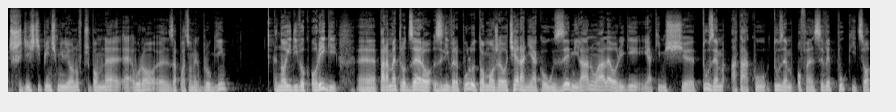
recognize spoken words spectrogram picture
35 e, milionów, przypomnę, euro e, zapłaconych Brugi. No i Divock Origi, e, parametro zero z Liverpoolu, to może ociera niejako łzy Milanu, ale Origi jakimś tuzem ataku, tuzem ofensywy, póki co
